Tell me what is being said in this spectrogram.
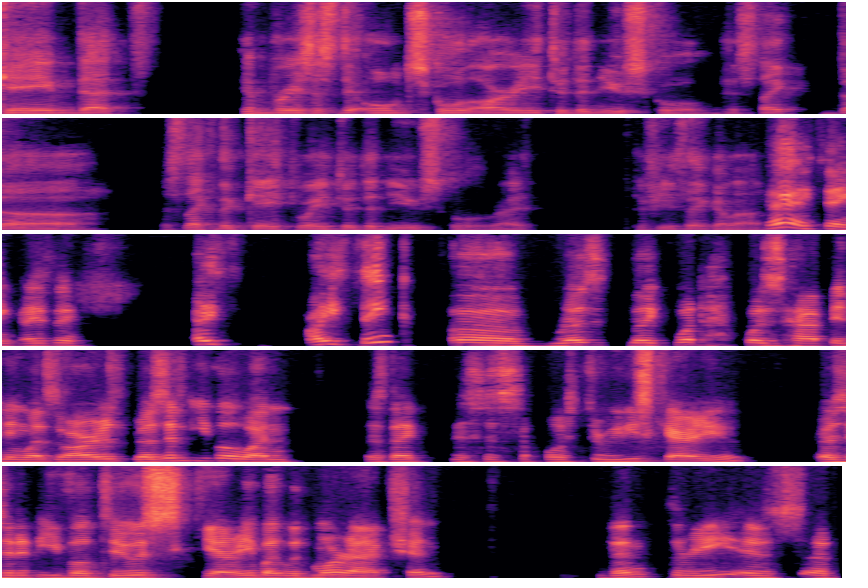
game that embraces the old school RE to the new school. It's like the it's like the gateway to the new school, right? If you think about yeah, it. I think I think I I think uh res like what was happening was our Resident Evil one is like this is supposed to really scare you. Resident Evil 2 is scary but with more action. Then three is a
